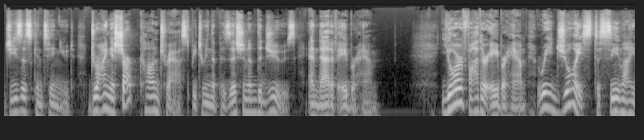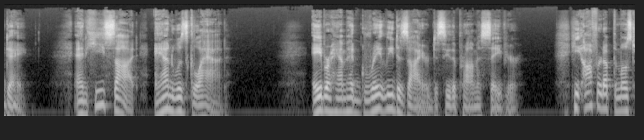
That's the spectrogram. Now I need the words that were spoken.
Jesus continued, drawing a sharp contrast between the position of the Jews and that of Abraham. Your father Abraham rejoiced to see my day, and he saw it and was glad. Abraham had greatly desired to see the promised Savior. He offered up the most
